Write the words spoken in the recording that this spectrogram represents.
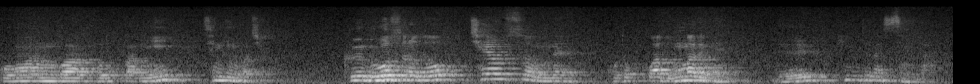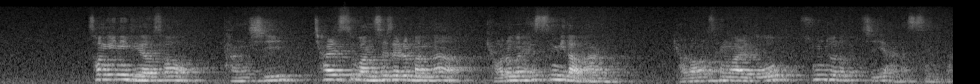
공허함과 고독감이 생긴 거죠. 그 무엇으로도 채울 수 없는 고독과 목마름에 늘 힘들었습니다. 성인이 되어서 당시 찰스 왕세자를 만나 결혼을 했습니다만 결혼 생활도 순조롭지 않았습니다.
